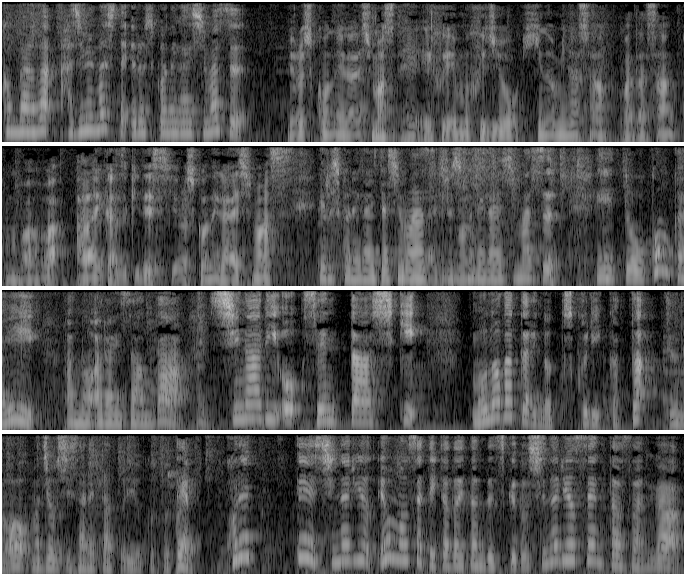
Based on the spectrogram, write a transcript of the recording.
こんばんは。初めまして。よろしくお願いします。よろしくお願いします、えー、FM 富士をお聞きの皆さん和田さんこんばんは。新井和樹です。よろしくお願いします。よろしくお願いいたします。よろしくお願いします。えっ、ー、と今回あの新井さんが、はい、シナリオセンター式物語の作り方っていうのを、まあ、上司されたということで、はい、これってシナリオ読ませていただいたんですけどシナリオセンターさんが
